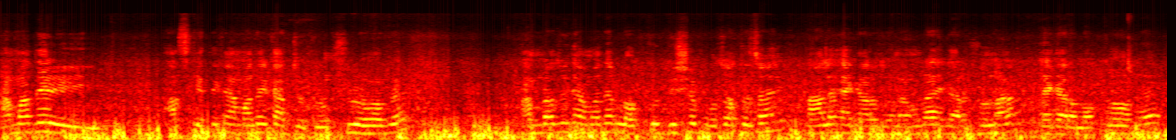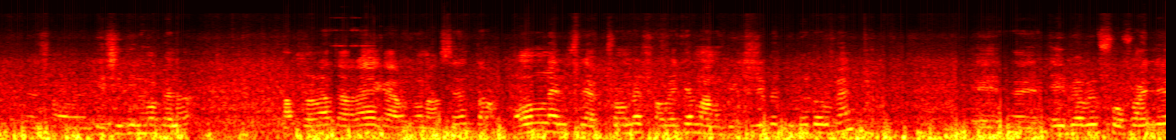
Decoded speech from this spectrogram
আমাদের এই আজকে থেকে আমাদের কার্যক্রম শুরু হবে। আমরা যদি আমাদের লক্ষ্য উদ্দেশ্যে পৌঁছাতে চাই তাহলে এগারো জন আমরা এগারোশো না এগারো লক্ষ হবে। বেশি দিন হবে না। আপনারা যারা এগারো জন আছেন, তা অনলাইন প্ল্যাটফর্মে সবাইকে মানবিক হিসেবে তুলে ধরবেন। এইভাবে প্রোফাইলে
